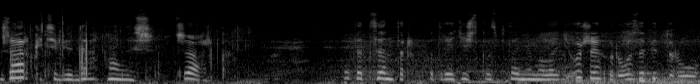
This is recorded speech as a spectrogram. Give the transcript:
Жарко тебе, да, малыш? Жарко. Это центр патриотического воспитания молодежи Роза ветров.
